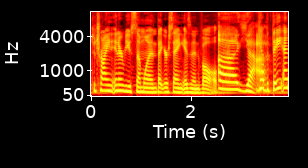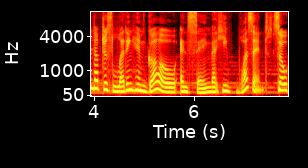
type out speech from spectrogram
to try and interview someone that you're saying isn't involved. Uh, yeah. Yeah, but they end up just letting him go and saying that he wasn't. So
